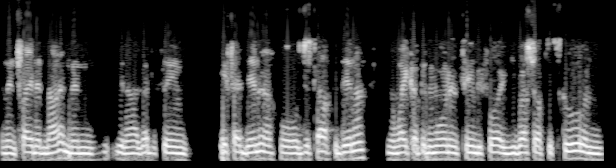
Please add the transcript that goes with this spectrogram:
and then train at night and then you know I got to see him if at dinner or just after dinner and wake up in the morning and see him before you rush off to school and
